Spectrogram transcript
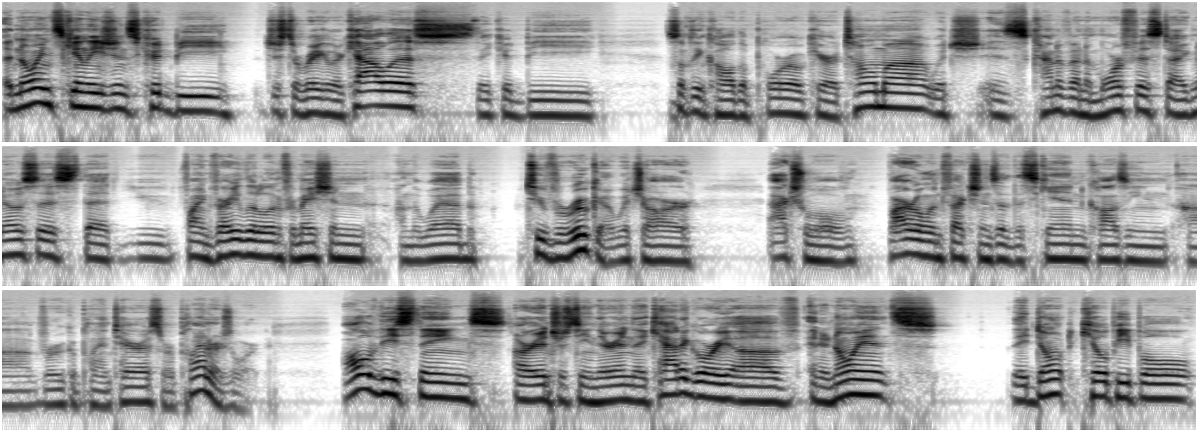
Annoying skin lesions could be just a regular callus, they could be something called a porokeratoma, which is kind of an amorphous diagnosis that you find very little information on the web, to verruca, which are actual viral infections of the skin causing uh, verruca plantaris or plantar's wart. All of these things are interesting. They're in the category of an annoyance. They don't kill people.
